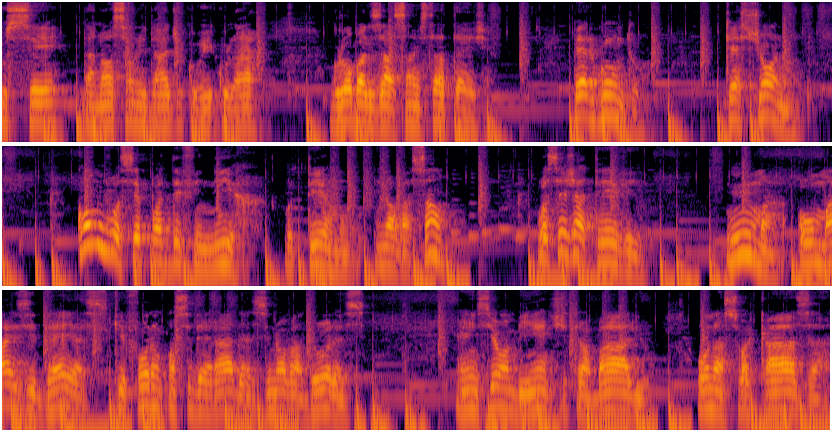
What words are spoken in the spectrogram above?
UC, da nossa unidade curricular Globalização e Estratégia. Pergunto, questiono, como você pode definir o termo inovação? Você já teve uma ou mais ideias que foram consideradas inovadoras em seu ambiente de trabalho ou na sua casa,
